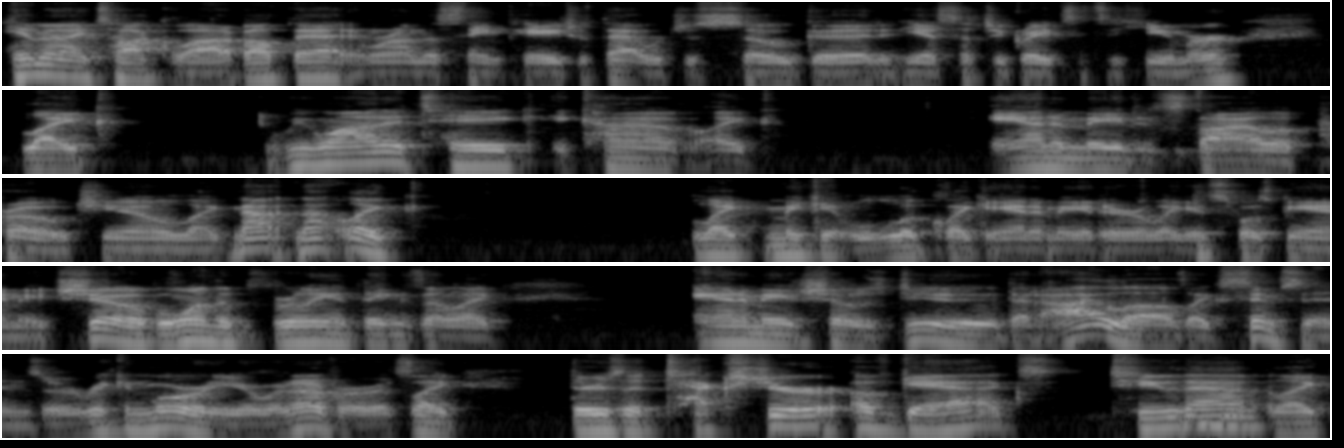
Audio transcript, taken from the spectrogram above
him, and I talk a lot about that, and we're on the same page with that, which is so good. And he has such a great sense of humor. Like we want to take a kind of like animated style approach you know like not not like like make it look like animated or like it's supposed to be an animated show but one of the brilliant things that like animated shows do that i love like simpsons or rick and morty or whatever it's like there's a texture of gags to mm-hmm. that like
